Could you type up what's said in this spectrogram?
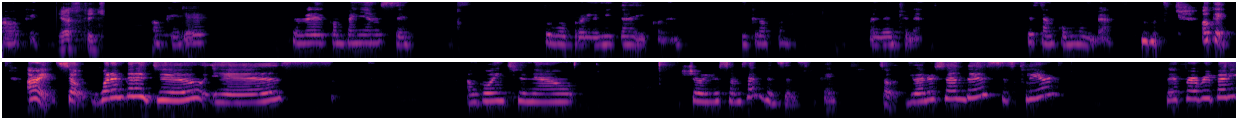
Ah, ok. Yes, teacher. Ok. Tal el compañero se tuvo problemitas ahí con el micrófono. en la internet. Que es tan común, ¿verdad? okay, all right. So what I'm going to do is I'm going to now show you some sentences, okay? So you understand this? Is clear? Clear for everybody?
